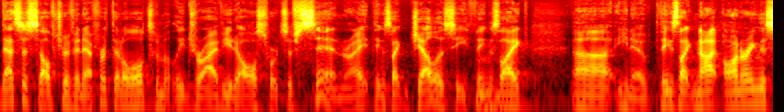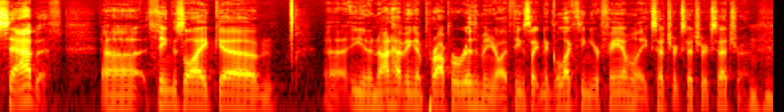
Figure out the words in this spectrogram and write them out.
that's a self-driven effort that'll ultimately drive you to all sorts of sin, right? Things like jealousy, things mm-hmm. like uh, you know, things like not honoring the Sabbath, uh, things like um, uh, you know, not having a proper rhythm in your life, things like neglecting your family, et cetera, et cetera, et cetera. Mm-hmm.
